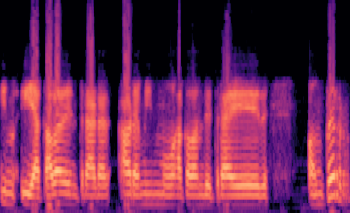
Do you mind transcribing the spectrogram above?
y acaba de entrar, ahora mismo acaban de traer a un perro.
